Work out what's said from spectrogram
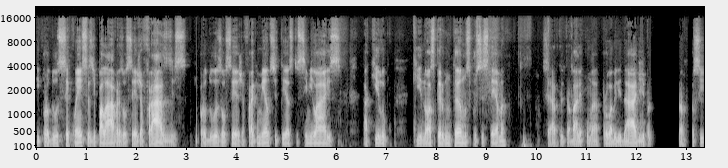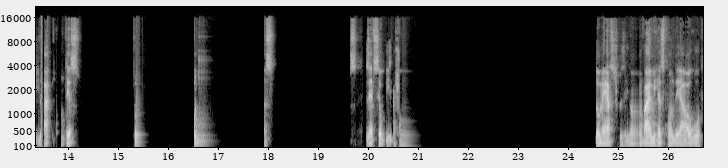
e produz sequências de palavras, ou seja, frases, que produz, ou seja, fragmentos de texto similares àquilo que nós perguntamos para o sistema, certo? Ele trabalha com uma probabilidade, uma possibilidade, texto seu domésticos. Ele não vai me responder algo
